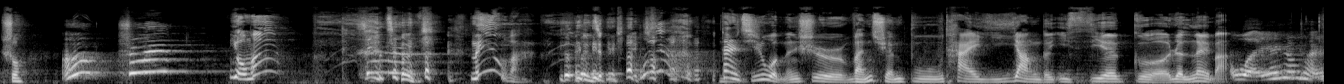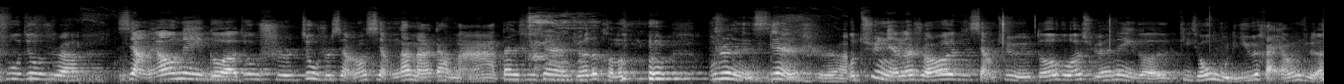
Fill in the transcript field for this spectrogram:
说啊，是吗？有吗？就是没有吧？就是这样但是其实我们是完全不太一样的一些个人类吧。我人生阐述就是想要那个，就是就是想要想干嘛干嘛，但是现在觉得可能不是很现实。我去年的时候想去德国学那个地球物理与海洋学，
